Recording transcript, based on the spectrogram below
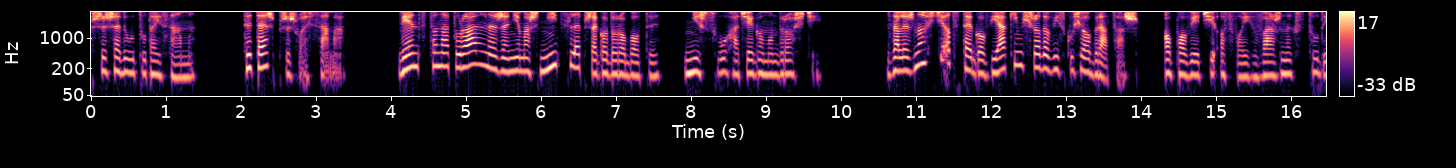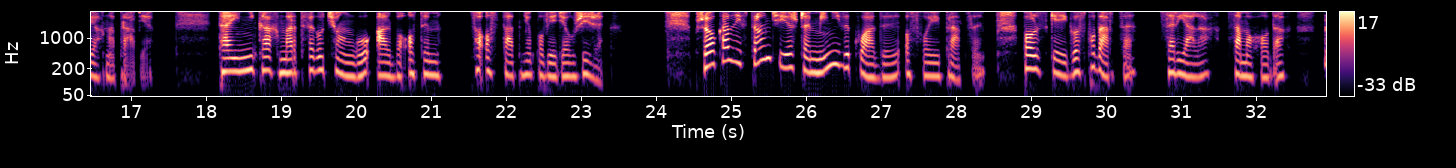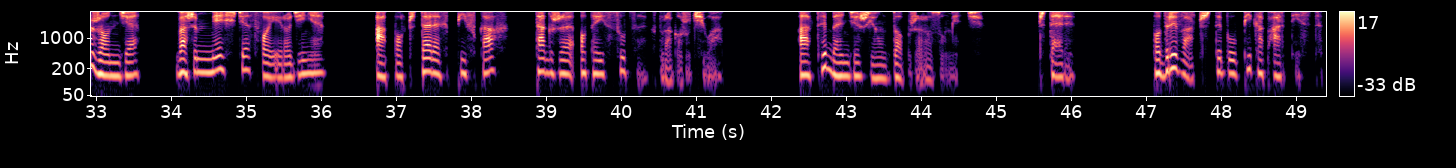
Przyszedł tutaj sam. Ty też przyszłaś sama. Więc to naturalne, że nie masz nic lepszego do roboty niż słuchać jego mądrości. W zależności od tego, w jakim środowisku się obracasz, opowie ci o swoich ważnych studiach na prawie, tajnikach martwego ciągu albo o tym, co ostatnio powiedział Żyżek. Przy okazji wtrąci jeszcze mini wykłady o swojej pracy, polskiej gospodarce, serialach, samochodach, rządzie, waszym mieście, swojej rodzinie, a po czterech piwkach także o tej suce, która go rzuciła. A ty będziesz ją dobrze rozumieć. 4. Podrywacz typu pick-up artist.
